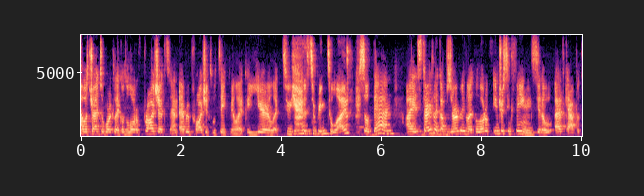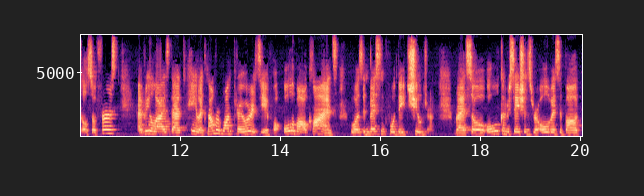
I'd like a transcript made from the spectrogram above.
I was trying to work like on a lot of projects, and every project would take me like a year, like two years to bring to life. So then I started like observing like a lot of interesting things, you know, at Capital. So first, I realized that hey, like number one priority for all of our clients was investing for their children, right? So all conversations were always about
